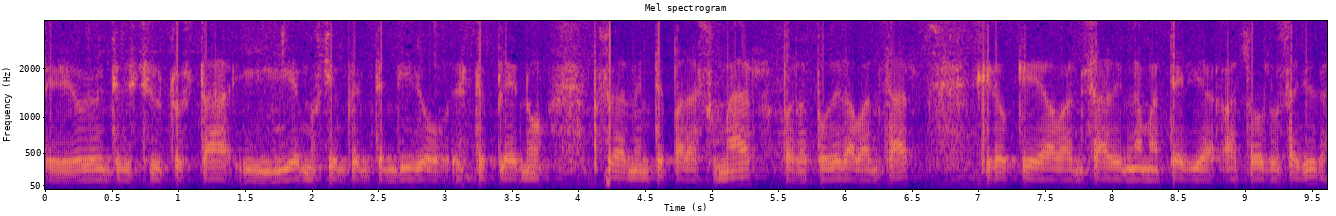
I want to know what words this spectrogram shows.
eh, obviamente el Instituto está y hemos siempre entendido este pleno solamente para sumar, para poder avanzar. Creo que avanzar en la materia a todos nos ayuda.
